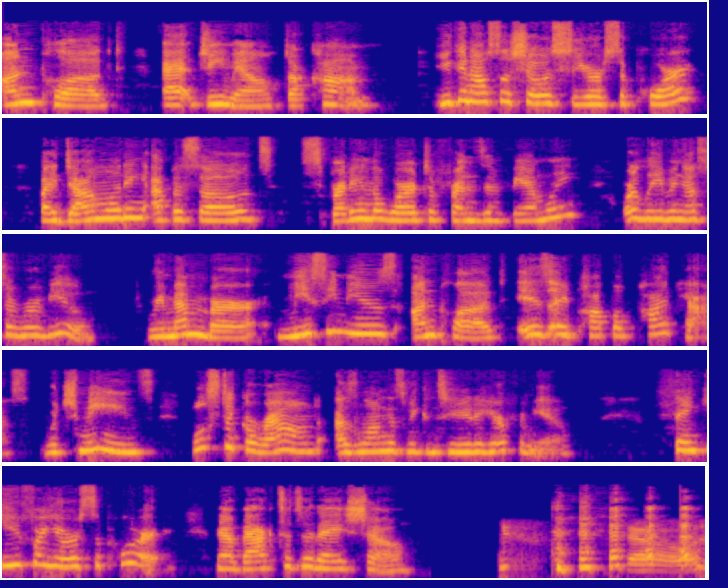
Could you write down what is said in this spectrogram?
Unplugged at gmail.com. You can also show us your support by downloading episodes, spreading the word to friends and family, or leaving us a review. Remember, MECE Muse Unplugged is a pop up podcast, which means we'll stick around as long as we continue to hear from you. Thank you for your support. Now, back to today's show. so,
